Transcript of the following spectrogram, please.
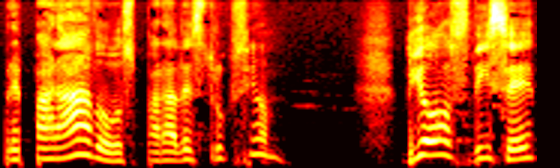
preparados para destrucción. Dios dice,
